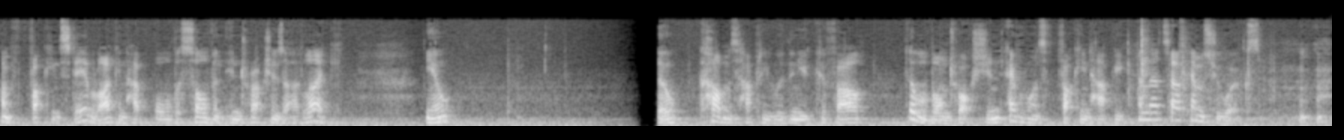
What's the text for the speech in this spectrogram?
I'm fucking stable, I can have all the solvent interactions I'd like. You know? So, carbon's happy with the nucleophile, double bond to oxygen, everyone's fucking happy, and that's how chemistry works.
